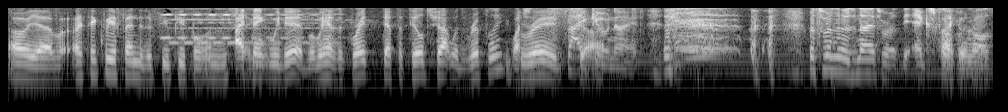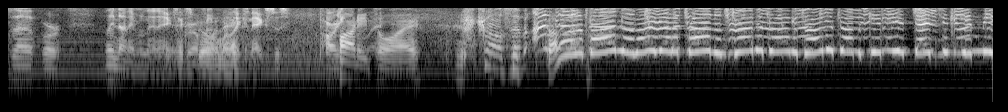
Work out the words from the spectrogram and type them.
Oh yeah, but I think we offended a few people in this. I think we did, but we have a great depth of field shot with Ripley. Watch this. Great. Psycho shot. night. What's one of those nights where the Psycho ex-girlfriend night. calls up, or really not even really an ex-girlfriend, Ex-girl, more like an ex, just party, Party toy. toy. calls up. I I'm got got a problem. I got a problem. Drama, drama, drama, drama. Give me attention. Give me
